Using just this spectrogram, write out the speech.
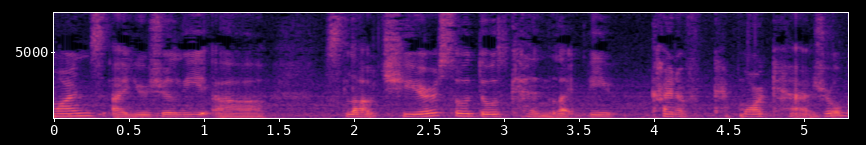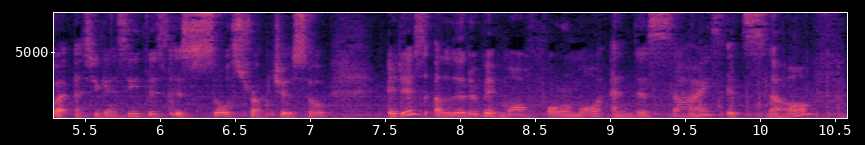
ones are usually uh, slouchier, so those can like be kind of more casual. But as you can see, this is so structured, so it is a little bit more formal. And the size itself,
